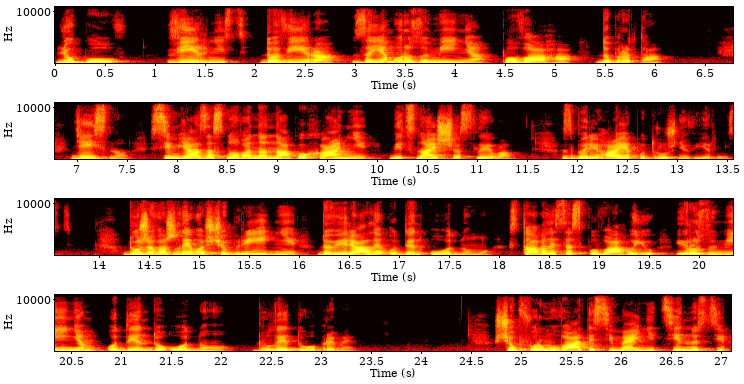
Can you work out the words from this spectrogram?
любов, вірність, довіра, взаєморозуміння, повага, доброта. Дійсно, сім'я заснована на коханні, міцна і щаслива, зберігає подружню вірність. Дуже важливо, щоб рідні довіряли один одному, ставилися з повагою і розумінням один до одного, були добрими. Щоб формувати сімейні цінності,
